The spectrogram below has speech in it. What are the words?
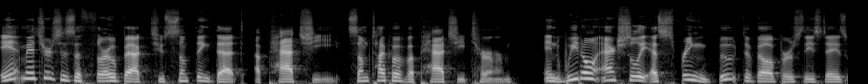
Ant matchers is a throwback to something that Apache, some type of Apache term. And we don't actually, as Spring Boot developers these days,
